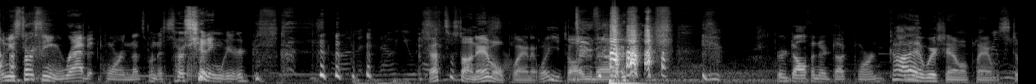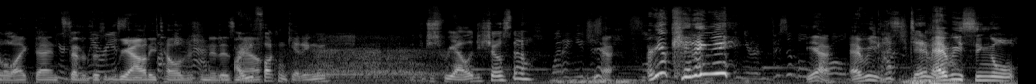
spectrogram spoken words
when you start seeing rabbit porn, that's when it starts getting weird. Gone, and now you have That's just on Animal Planet. What are you talking about? or dolphin or duck porn. God, I wish Animal Planet was still like that instead of the reality television it is now. Are you fucking kidding me? Just reality shows now? Why don't you just Yeah. Are you kidding me? in your invisible Yeah, every God damn it. every single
